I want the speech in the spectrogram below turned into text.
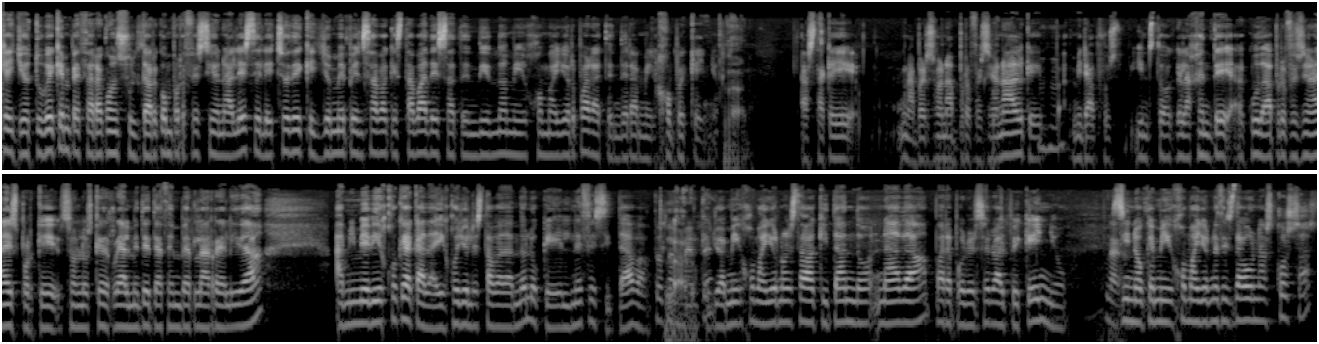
que yo tuve que empezar a consultar con profesionales el hecho de que yo me pensaba que estaba desatendiendo a mi hijo mayor para atender a mi hijo pequeño. claro. hasta que una persona profesional que Ujú. mira pues insto a que la gente acuda a profesionales porque son los que realmente te hacen ver la realidad a mí me dijo que a cada hijo yo le estaba dando lo que él necesitaba Totalmente. yo a mi hijo mayor no le estaba quitando nada para ponérselo al pequeño Claro. sino que mi hijo mayor necesitaba unas cosas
